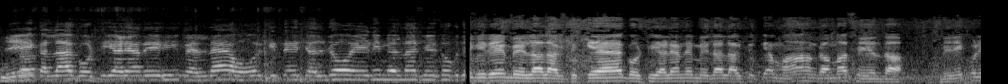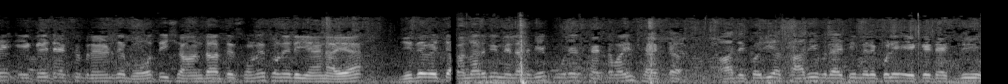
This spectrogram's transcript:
ਇਹ ਕੱਲਾ ਗੋਠੀ ਵਾਲਿਆਂ ਦੇ ਹੀ ਮਿਲਣਾ ਹੈ ਹੋਰ ਕਿਤੇ ਚੱਲ ਜਾਓ ਇਹ ਨਹੀਂ ਮਿਲਣਾ 650 ਵੀਰੇ ਮੇਲਾ ਲੱਗ ਚੁੱਕਿਆ ਹੈ ਗੋਠੀ ਵਾਲਿਆਂ ਦੇ ਮੇਲਾ ਲੱਗ ਚੁੱਕਿਆ ਮਾਂ ਹੰਗਾਮਾ ਸੇਲ ਦਾ। ਮੇਰੇ ਕੋਲੇ ਏਕੇ ਟੈਕਸ ਬ੍ਰਾਂਡ ਦੇ ਬਹੁਤ ਹੀ ਸ਼ਾਨਦਾਰ ਤੇ ਸੋਹਣੇ ਸੋਹਣੇ ਡਿਜ਼ਾਈਨ ਆਏ ਆ ਜਿਹਦੇ ਵਿੱਚ ਕਲਰ ਵੀ ਮਿਲਣਗੇ ਪੂਰੇ ਸੈੱਟ ਵਾਈਜ਼ ਸੈੱਟ ਆ ਦੇਖੋ ਜੀ ਆ ਸਾਰੀ ਵੈਰਾਈਟੀ ਮੇਰੇ ਕੋਲੇ ਏਕੇ ਟੈਕਸ ਦੀ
